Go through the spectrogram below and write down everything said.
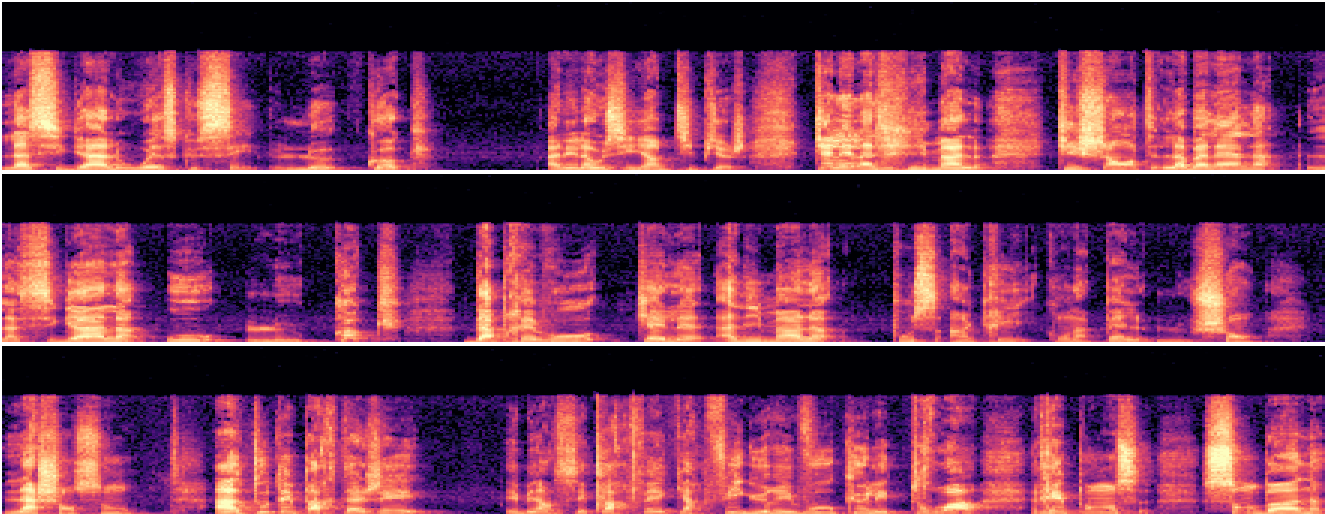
La cigale ou est-ce que c'est le coq? Allez, là aussi, il y a un petit piège. Quel est l'animal qui chante La baleine, la cigale ou le coq? D'après vous, quel animal pousse un cri qu'on appelle le chant, la chanson ah, tout est partagé. Eh bien, c'est parfait, car figurez-vous que les trois réponses sont bonnes.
